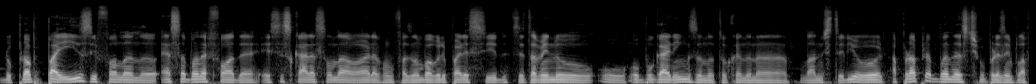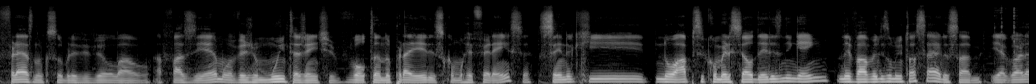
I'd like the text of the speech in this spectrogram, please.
do próprio país e falando: essa banda é foda, esses caras são da hora, vamos fazer um bagulho parecido. Você tá vendo o, o Bugarins andando tocando na, lá no exterior. A própria banda, tipo, por exemplo, a Fresno, que sobreviveu lá a fase emo, eu vejo muita gente voltando para eles como referência, sendo que no ápice comercial deles ninguém levava eles muito a sério, sabe? E agora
